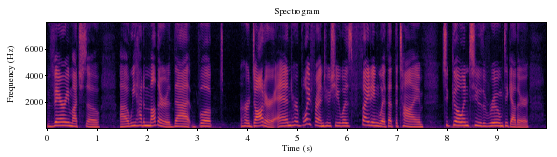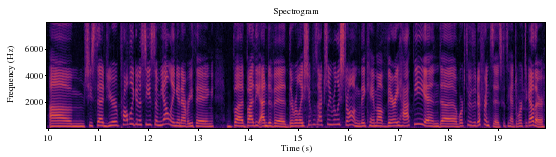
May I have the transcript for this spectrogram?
Very much so. Uh, we had a mother that booked her daughter and her boyfriend, who she was fighting with at the time, to go into the room together. Um, she said, You're probably going to see some yelling and everything, but by the end of it, the relationship was actually really strong. They came out very happy and uh, worked through the differences because they had to work together.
